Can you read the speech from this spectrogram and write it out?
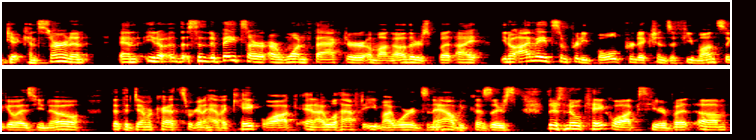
get concerned. And and you know, so the debates are, are one factor among others. But I, you know, I made some pretty bold predictions a few months ago, as you know, that the Democrats were going to have a cakewalk, and I will have to eat my words now because there's there's no cakewalks here. But um,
